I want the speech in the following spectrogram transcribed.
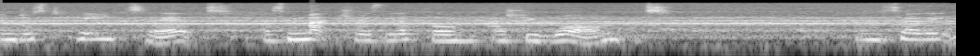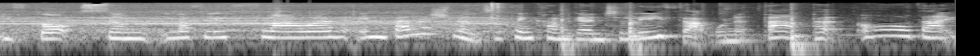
And just heat it as much or as little as you want. And so that you've got some lovely flower embellishments. I think I'm going to leave that one at that. But oh, that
